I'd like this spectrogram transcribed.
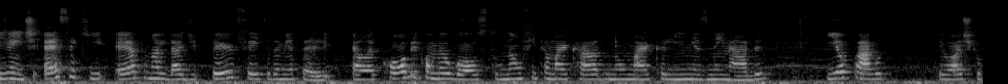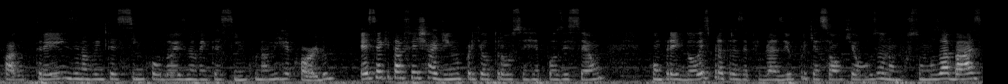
e, gente, essa aqui é a tonalidade perfeita da minha pele. Ela cobre como eu gosto, não fica marcado, não marca linhas nem nada. E eu pago, eu acho que eu pago R$3,95 ou R$2,95, não me recordo. Esse aqui tá fechadinho porque eu trouxe reposição. Comprei dois pra trazer pro Brasil, porque é só o que eu uso, eu não costumo usar base.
